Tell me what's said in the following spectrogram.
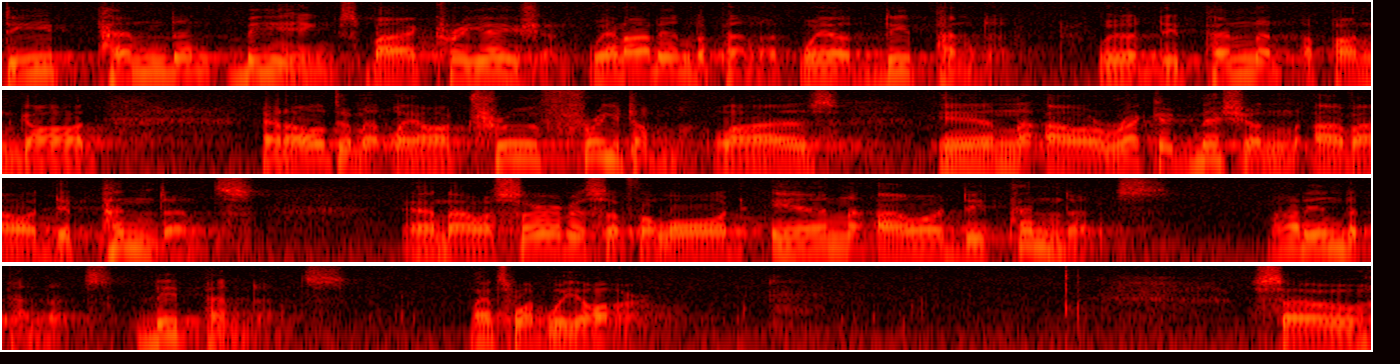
dependent beings by creation. We're not independent, we're dependent. We're dependent upon God, and ultimately our true freedom lies in our recognition of our dependence and our service of the Lord in our dependence. Not independence, dependence. That's what we are. So,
